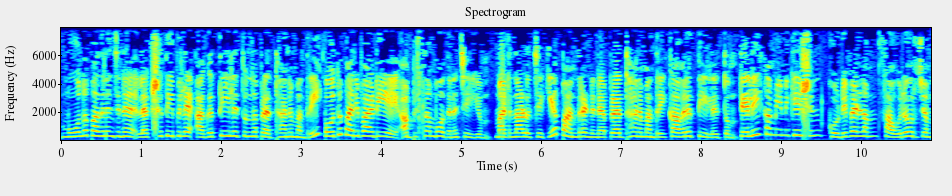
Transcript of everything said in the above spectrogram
മൂന്ന് പതിനഞ്ചിന് ലക്ഷദ്വീപിലെ അഗത്തിയിലെത്തുന്ന പ്രധാനമന്ത്രി പൊതുപരിപാടിയെ അഭിസംബോധന ചെയ്യും. മറ്റന്നാൾ ഉച്ചയ്ക്ക് പന്ത്രണ്ടിന് പ്രധാനമന്ത്രി കവരത്തിയിലെത്തും. ടെലികമ്മ്യൂണിക്കേഷൻ കുടിവെള്ളം സൌരോർജം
